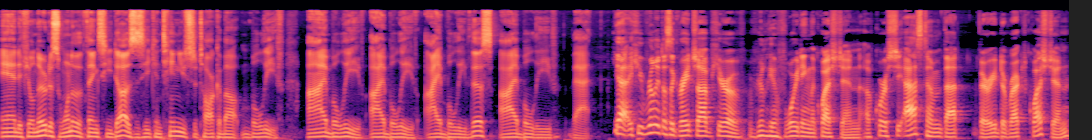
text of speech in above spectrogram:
And if you'll notice, one of the things he does is he continues to talk about belief. I believe, I believe, I believe this, I believe that. Yeah, he really does a great job here of really avoiding the question. Of course, she asked him that very direct question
